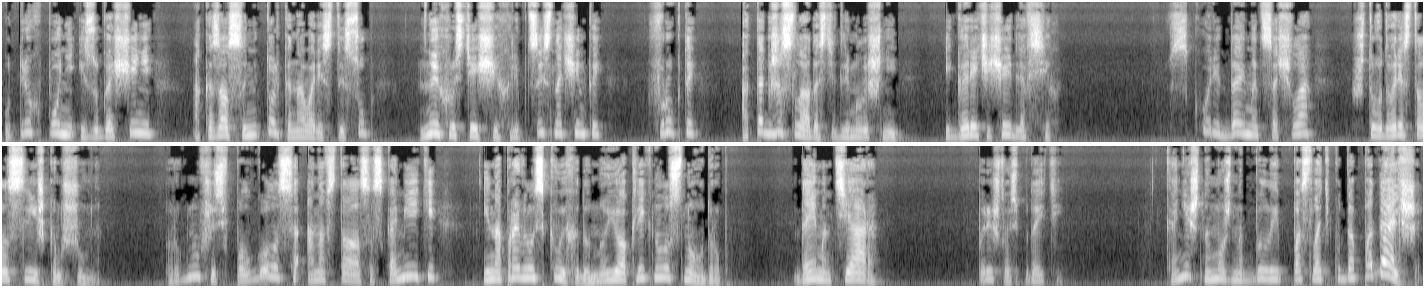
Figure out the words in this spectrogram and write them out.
У трех пони из угощений оказался не только наваристый суп, но и хрустящие хлебцы с начинкой, фрукты, а также сладости для малышни и горячий чай для всех. Вскоре Даймонд сочла, что во дворе стало слишком шумно. Ругнувшись в полголоса, она встала со скамейки и направилась к выходу, но ее окликнула Сноудроп. «Дэймон, Тиара!» Пришлось подойти. Конечно, можно было и послать куда подальше.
